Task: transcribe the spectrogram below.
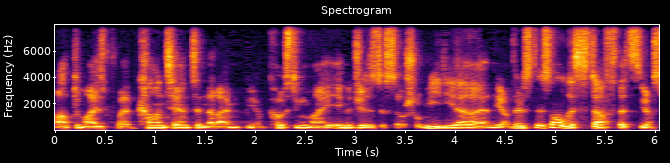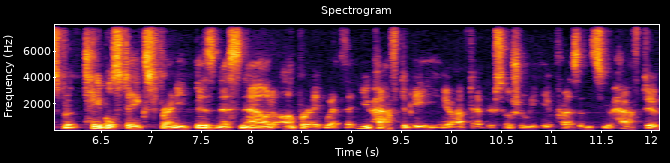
optimized web content and that I'm you know posting my images to social media and you know there's there's all this stuff that's you know sort of table stakes for any business now to operate with. That you have to be you have to have your social media presence. You have to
